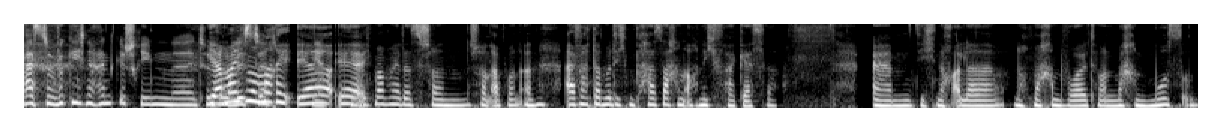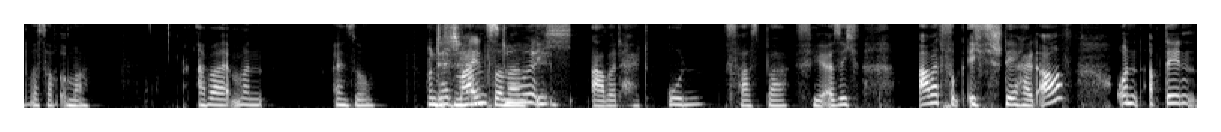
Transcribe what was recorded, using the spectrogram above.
Hast du wirklich eine handgeschriebene To-Do-Liste? Ja, manchmal mache ich, ja, ja, ja, ich mache mir das schon, schon ab und an. Einfach damit ich ein paar Sachen auch nicht vergesse, ähm, die ich noch alle noch machen wollte und machen muss und was auch immer. Aber man, also und nicht Mann, sondern ich arbeite halt unfassbar viel. Also ich Arbeit, ich stehe halt auf und ab, den,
